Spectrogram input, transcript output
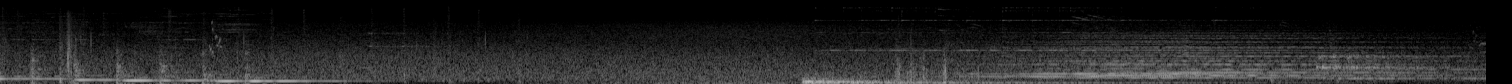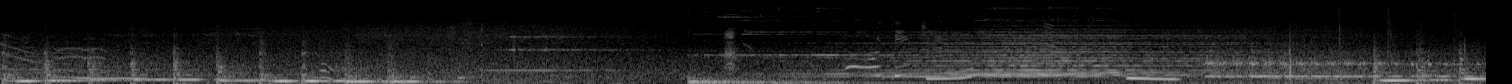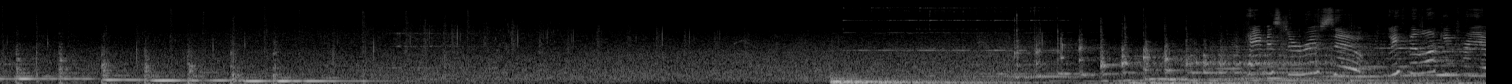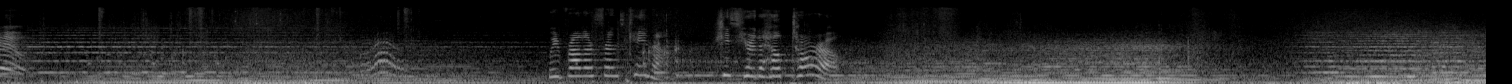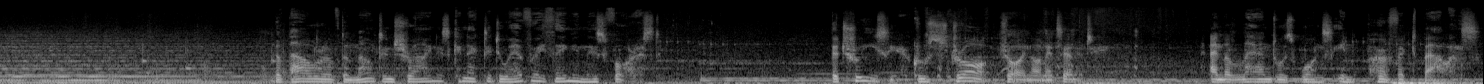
We brought our friend Kena. She's here to help Taro. The power of the mountain shrine is connected to everything in this forest. The trees here grew strong drawing on its energy. And the land was once in perfect balance.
